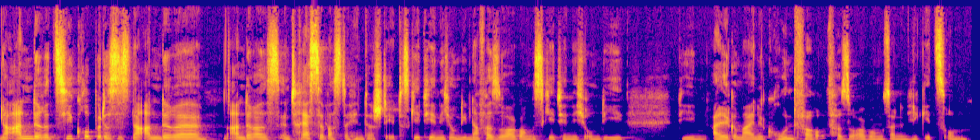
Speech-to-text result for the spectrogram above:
eine andere Zielgruppe, das ist eine andere, ein anderes Interesse, was dahinter steht. Es geht hier nicht um die Nahversorgung, es geht hier nicht um die, die allgemeine Grundversorgung, sondern hier geht's um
